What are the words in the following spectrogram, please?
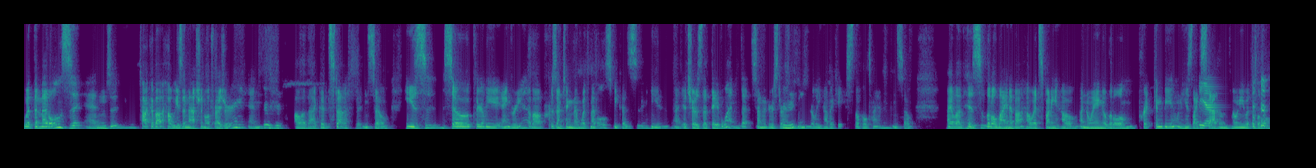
with the medals and talk about how he's a national treasure and Mhm. all of that good stuff. And so he's so clearly angry about presenting them with medals because he it shows that they've won, that Senator Stern Mhm. didn't really have a case the whole time. And so I love his little line about how it's funny how annoying a little prick can be when he's like Yeah. stabbing Tony with a little.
